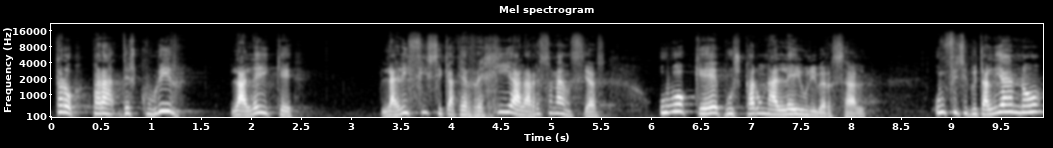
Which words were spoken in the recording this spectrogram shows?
Claro, para descubrir la ley, que, la ley física que regía las resonancias, hubo que buscar una ley universal. Un físico italiano,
